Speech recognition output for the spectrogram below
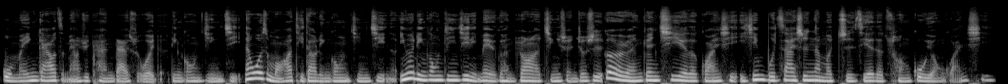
我们应该要怎么样去看待所谓的零工经济？那为什么我要提到零工经济呢？因为零工经济里面有一个很重要的精神，就是个人跟企业的关系已经不再是那么直接的纯雇佣关系。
